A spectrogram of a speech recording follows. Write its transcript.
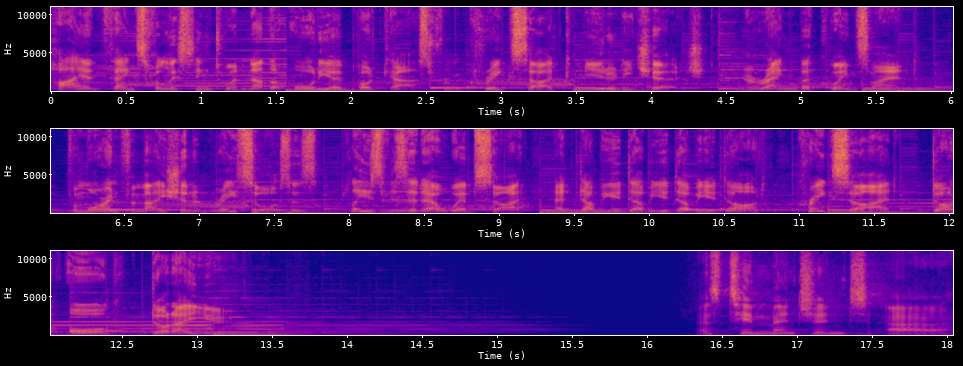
Hi, and thanks for listening to another audio podcast from Creekside Community Church, Narangba, Queensland. For more information and resources, please visit our website at www.creekside.org.au. As Tim mentioned uh,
